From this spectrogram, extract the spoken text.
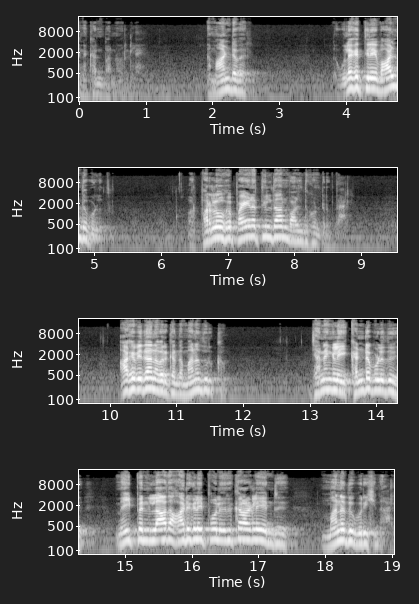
எனக்கு அன்பானவர்களே நம் ஆண்டவர் உலகத்திலே வாழ்ந்த பொழுது அவர் பரலோக பயணத்தில் தான் வாழ்ந்து கொண்டிருந்தார். ஆகவே தான் அவருக்கு அந்த மனதுருக்கம். ஜனங்களை கண்ட பொழுது மெய்ப்பெண் இல்லாத ஆடுகளைப் போல் இருக்கிறார்களே என்று மனது உருகினார்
